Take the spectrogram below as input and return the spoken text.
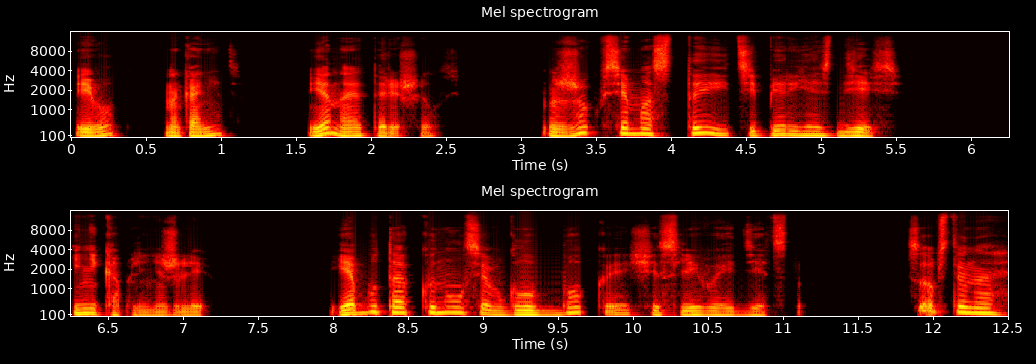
И вот, наконец, я на это решился. Сжег все мосты, и теперь я здесь. И ни капли не жалею. Я будто окунулся в глубокое счастливое детство. Собственно,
